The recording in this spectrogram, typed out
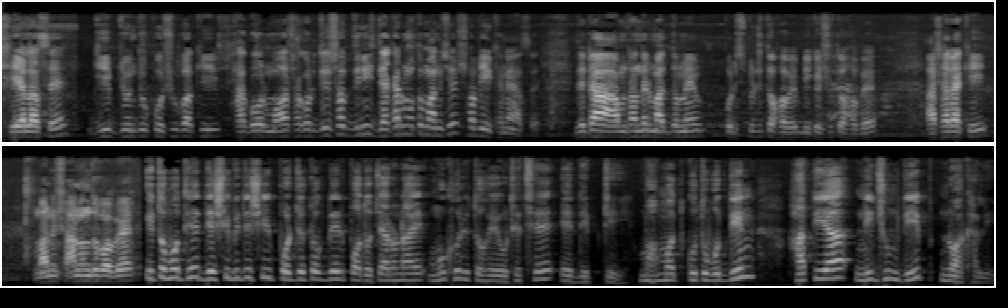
শিয়াল আছে জীব জন্তু পশু পাখি, সাগর, মহাসাগর, যেসব জিনিস দেখার মতো মানুষের সবই এখানে আছে, যেটা আমাদের মাধ্যমে পরিস্ফুটিত হবে, বিকশিত হবে। আশা রাখি মানুষ আনন্দ পাবে। ইতোমধ্যে দেশি বিদেশি পর্যটকদের পদচারণায় মুখরিত হয়ে উঠেছে এ দ্বীপটি। মোহাম্মদ কুতুবুদ্দিন হাতিয়া, নিঝুম দ্বীপ, নোয়াখালী।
